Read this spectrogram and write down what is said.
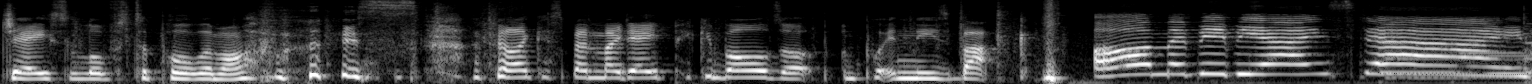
Jace loves to pull them off. I feel like I spend my day picking balls up and putting these back. Oh my baby Einstein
